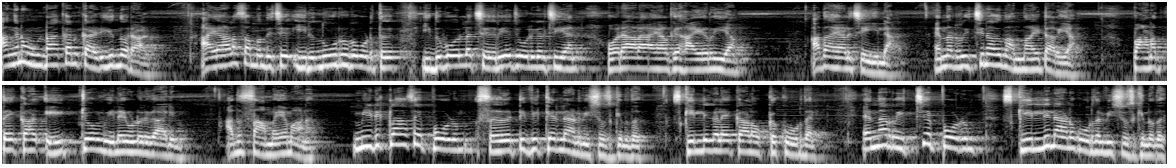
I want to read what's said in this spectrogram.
അങ്ങനെ ഉണ്ടാക്കാൻ കഴിയുന്ന ഒരാൾ അയാളെ സംബന്ധിച്ച് ഇരുന്നൂറ് രൂപ കൊടുത്ത് ഇതുപോലുള്ള ചെറിയ ജോലികൾ ചെയ്യാൻ ഒരാളെ അയാൾക്ക് ഹയർ ചെയ്യാം. അത് അയാൾ ചെയ്യില്ല. എന്നാൽ റിച്ചിന് അത് നന്നായിട്ട് അറിയാം. പണത്തേക്കാൾ ഏറ്റവും വിലയുള്ളൊരു കാര്യം അത് സമയമാണ്. മിഡിൽ ക്ലാസ് എപ്പോഴും സർട്ടിഫിക്കറ്റിലാണ് വിശ്വസിക്കുന്നത്. സ്കില്ലുകളെക്കാളൊക്കെ കൂടുതൽ. എന്നാൽ റിച്ച് എപ്പോഴും സ്കില്ലിലാണ് കൂടുതൽ വിശ്വസിക്കുന്നത്.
